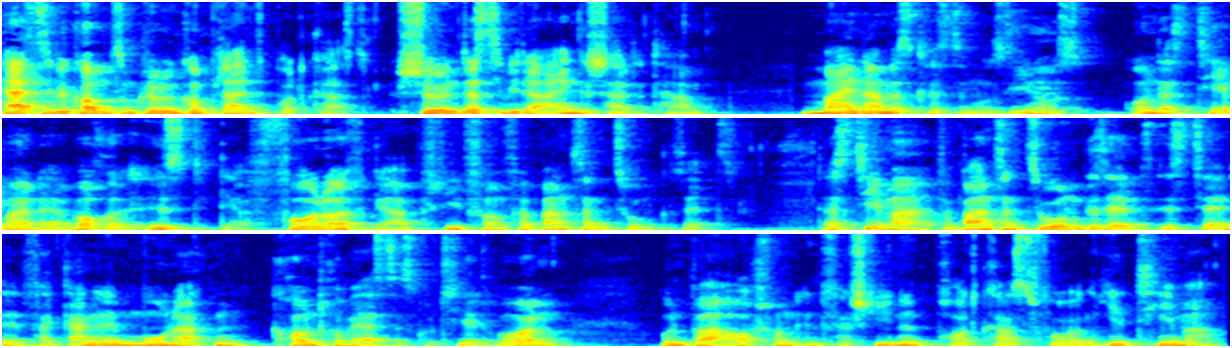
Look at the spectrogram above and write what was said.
Herzlich willkommen zum Criminal Compliance Podcast. Schön, dass Sie wieder eingeschaltet haben. Mein Name ist Christian Rosinus und das Thema der Woche ist der vorläufige Abschied vom Verbandssanktionengesetz. Das Thema Verbandssanktionengesetz ist ja in den vergangenen Monaten kontrovers diskutiert worden und war auch schon in verschiedenen Podcast-Folgen hier Thema.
